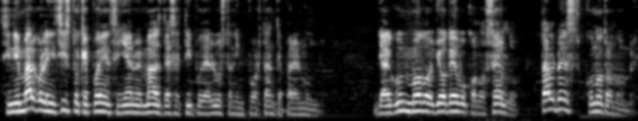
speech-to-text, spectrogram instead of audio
Sin embargo, le insisto que puede enseñarme más de ese tipo de luz tan importante para el mundo. De algún modo yo debo conocerlo, tal vez con otro nombre.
